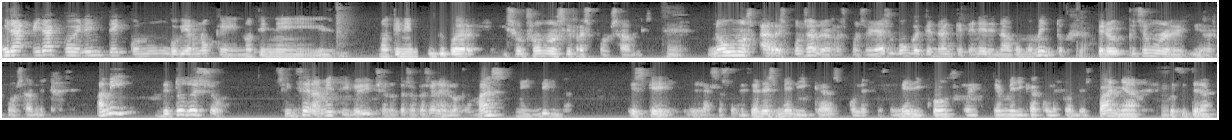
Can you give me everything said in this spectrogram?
Era, era coherente con un gobierno que no tiene no tiene ningún tipo de y son, son unos irresponsables. No unos irresponsables, responsabilidades supongo que tendrán que tener en algún momento, pero que son unos irresponsables. A mí, de todo eso, sinceramente, y lo he dicho en otras ocasiones, lo que más me indigna es que las asociaciones médicas, colegios de médicos, Asociación Médica Colegios de España, mm. etcétera,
